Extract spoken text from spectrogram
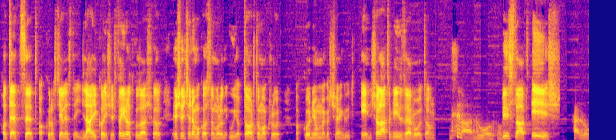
Ha tetszett, akkor azt jelezd egy lájkkal és egy feliratkozással, és hogyha nem akarsz lemaradni újabb tartalmakról, akkor nyomd meg a csengőt. Én Saláta 2000 voltam. Szilárd voltam. Viszlát és... Hello.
